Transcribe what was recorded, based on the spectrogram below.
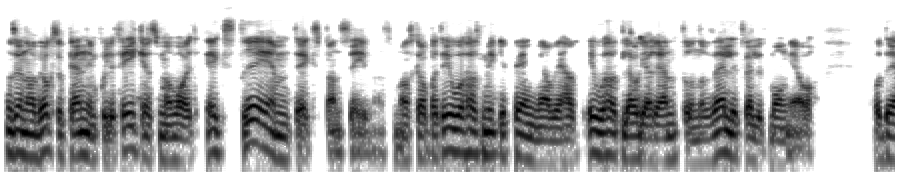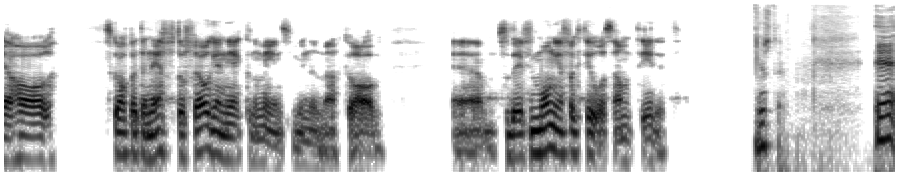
Och sen har vi också penningpolitiken som har varit extremt expansiv. Alltså man har skapat oerhört mycket pengar, vi har haft oerhört låga räntor under väldigt, väldigt många år. Och det har skapat en efterfrågan i ekonomin som vi nu märker av. Eh, så det är för många faktorer samtidigt. Just det. Eh,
